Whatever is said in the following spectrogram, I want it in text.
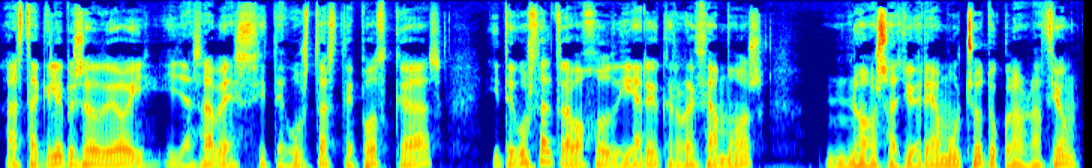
Hasta aquí el episodio de hoy, y ya sabes, si te gusta este podcast y te gusta el trabajo diario que realizamos, nos ayudaría mucho tu colaboración.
